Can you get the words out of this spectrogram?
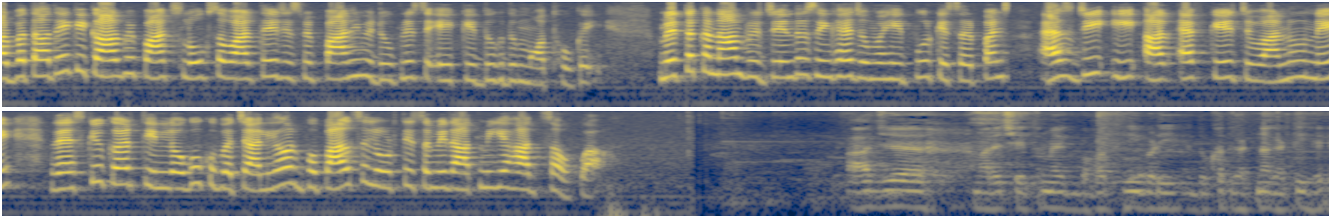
और बता दें कि कार में पाँच लोग सवार थे, जिसमें पानी में डूबने से एक की दुग्ध मौत हो गई। मृतक का नाम ब्रिजेंद्र सिंह है, जो महीदपुर के सरपंच एस के जवानों ने रेस्क्यू कर तीन लोगों को बचा लिया और भोपाल से लौटते समय रात में यह हादसा हुआ। आज हमारे क्षेत्र में एक बहुत ही बड़ी दुखद घटना घटी है।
